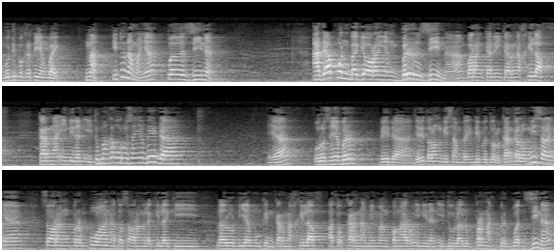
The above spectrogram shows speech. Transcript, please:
budi pekerti yang baik. Nah, itu namanya pezina. Adapun bagi orang yang berzina barangkali karena khilaf, karena ini dan itu maka urusannya beda. Ya, urusannya berbeda. Jadi tolong disampaikan dibetulkan kalau misalnya seorang perempuan atau seorang laki-laki lalu dia mungkin karena khilaf atau karena memang pengaruh ini dan itu lalu pernah berbuat zina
